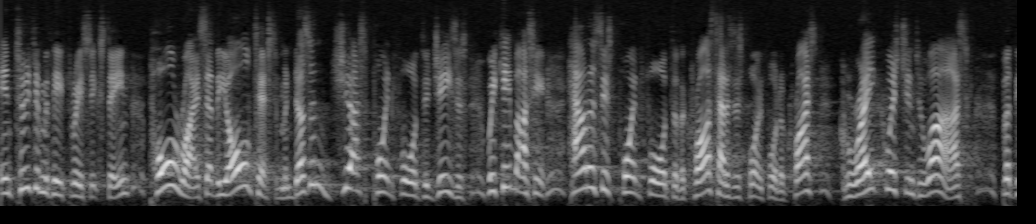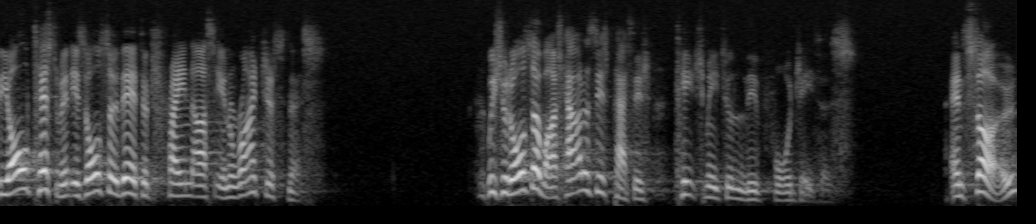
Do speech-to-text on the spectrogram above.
In 2 Timothy 3:16, Paul writes that the Old Testament doesn't just point forward to Jesus. We keep asking, how does this point forward to the cross? How does this point forward to Christ? Great question to ask, but the Old Testament is also there to train us in righteousness. We should also ask, how does this passage teach me to live for Jesus? And so,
